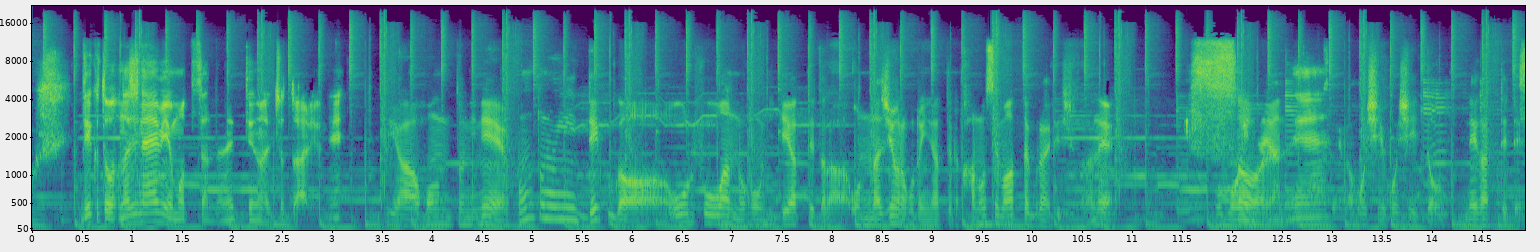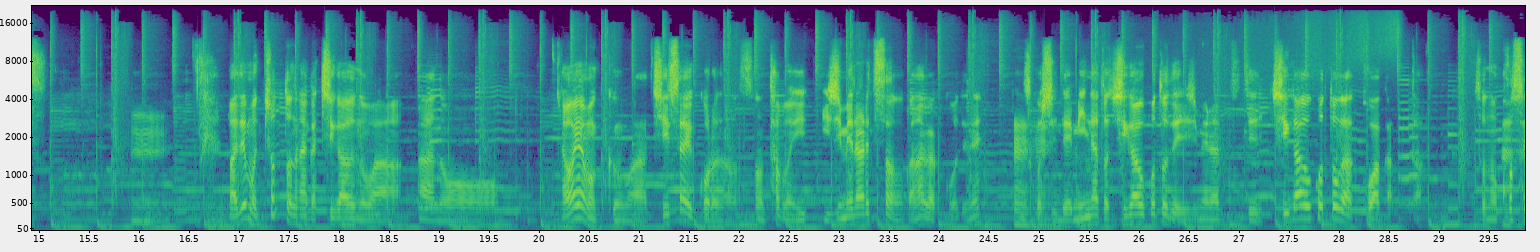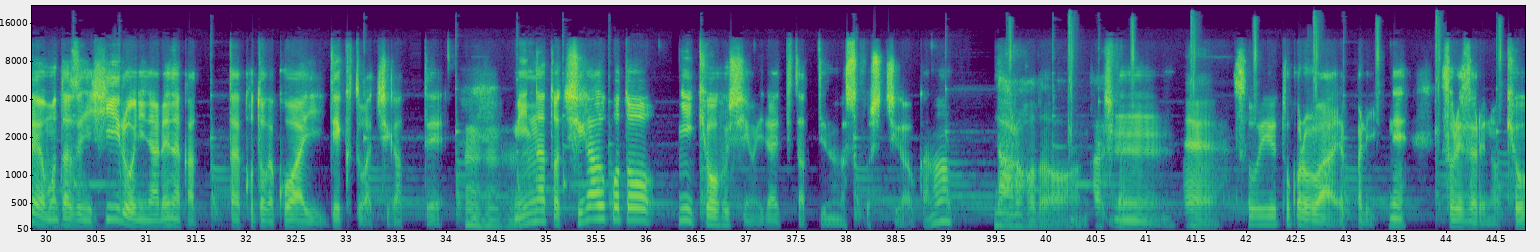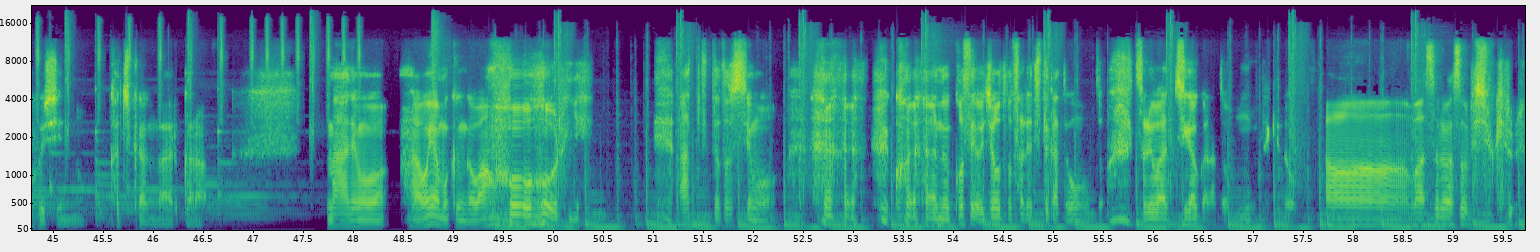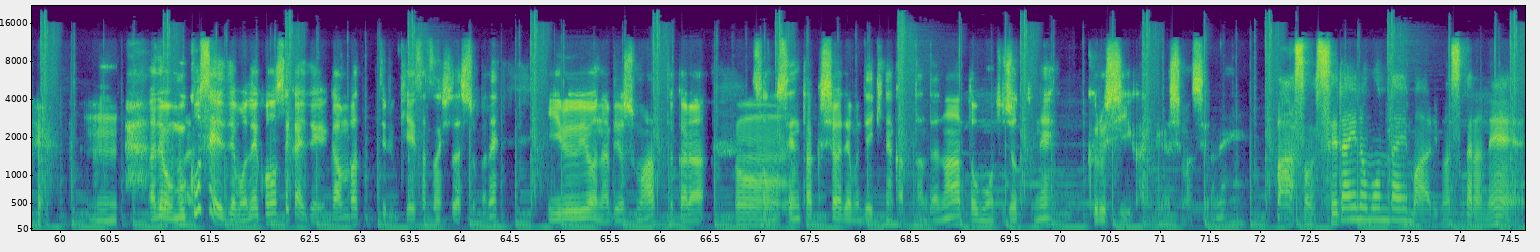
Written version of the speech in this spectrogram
デクと同じ悩みを持ってたんだねっていうのはちょっとあるよね。いや、本当にね、本当にデクがオール・フォー・ワンの方に出会ってたら、同じようなことになってた可能性もあったぐらいでしたからね、そうだね。欲しい欲しいと願ってて。うん。まあでもちょっとなんか違うのは、あのー青山くんは小さい頃の、その多分いいじめられてたのかな、学校でね。少しで、みんなと違うことでいじめられてて、違うことが怖かった。その個性を持たずにヒーローになれなかったことが怖いデクとは違って、うんうんうんみんなと違うことに恐怖心を抱いてたっていうのが少し違うかな。なるほど。確かにうん。ね。そういうところはやっぱりね、それぞれの恐怖心の価値観があるから。まあでも、青山くんがワン・フォー・オールに 合ってたとしても こあの個性を譲渡されてたかと思うと、それは違うかなと思うんだけど。ああ、まあそれはそうでしょうけどね。うん。まあでも無個性でもね、この世界で頑張ってる警察の人たちとかね、いるような描写もあったから、うん、その選択肢はでもできなかったんだなと思うと、ちょっとね、苦しい感じがしますよね。まあその世代の問題もありますからね。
